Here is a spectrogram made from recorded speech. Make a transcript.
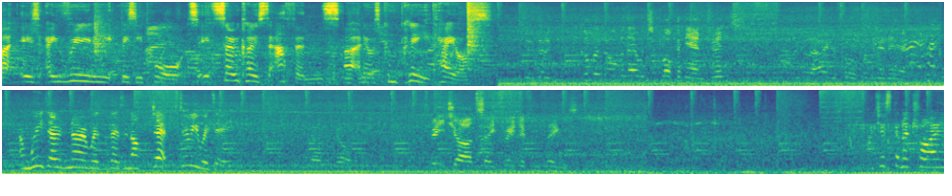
Aegina Aegina is a really busy port. It's so close to Athens, uh, and it was complete chaos. We've got a culvert over there which is blocking the entrance. We've got a hydrofoil coming in here. And we don't know whether there's enough depth, do we, Woody? There we go. Three charts say three different things. We're just going to try,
